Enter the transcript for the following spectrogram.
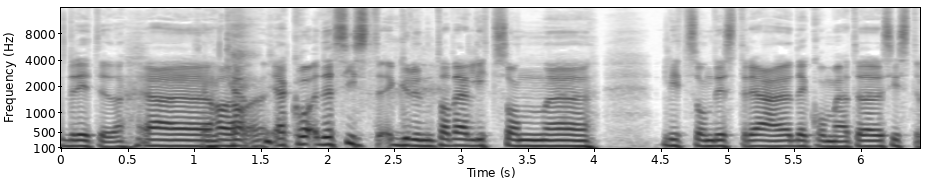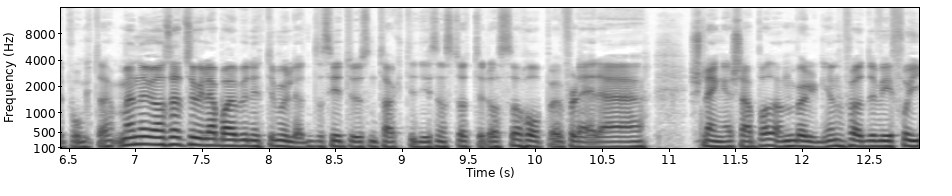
Drit i det. Jeg, jeg, det siste Grunnen til at jeg er litt sånn uh, Litt sånn distré, det kommer jeg til det siste punktet. Men uansett så vil jeg bare benytte muligheten til å si tusen takk til de som støtter oss, og håper flere slenger seg på den bølgen. For får,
